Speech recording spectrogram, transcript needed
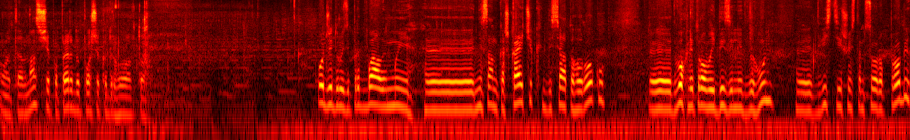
От, а в нас ще попереду пошуку другого авто. Отже, друзі, придбали ми е, Nissan Qashqai'чик 10-го року, е, 2-літровий дизельний двигун, е, 200 щось там 40 пробіг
